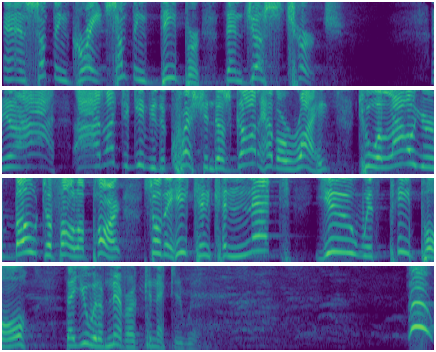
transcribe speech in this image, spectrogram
And something great, something deeper than just church. You know, I, I'd like to give you the question Does God have a right to allow your boat to fall apart so that He can connect you with people that you would have never connected with? Woo!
